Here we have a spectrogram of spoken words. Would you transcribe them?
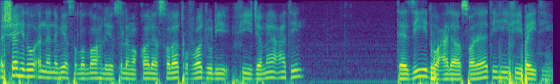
الشاهد أن النبي صلى الله عليه وسلم قال صلاة الرجل في جماعة تزيد على صلاته في بيته.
